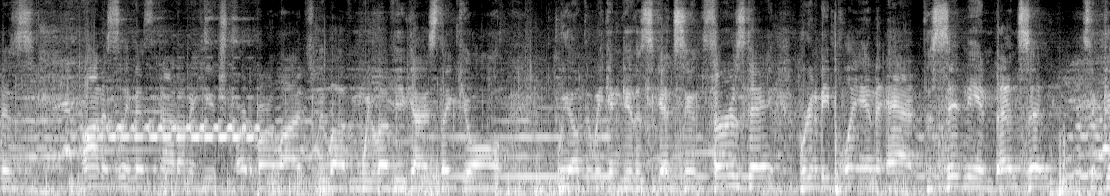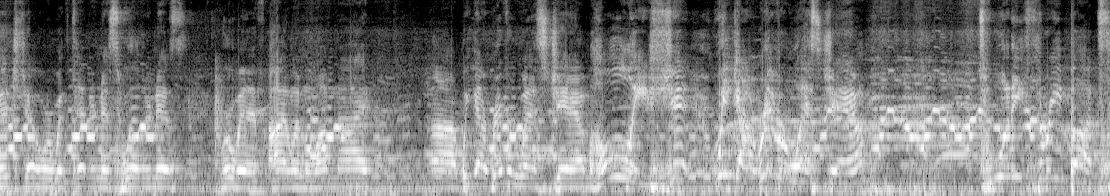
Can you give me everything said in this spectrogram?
Crowd is honestly missing out on a huge part of our lives. We love them. We love you guys. Thank you all. We hope that we can do this again soon. Thursday, we're going to be playing at the Sydney and Benson. It's a good show. We're with Tenderness Wilderness. We're with Island Alumni. Uh, we got River West Jam. Holy shit, we got River West Jam. 23 bucks.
